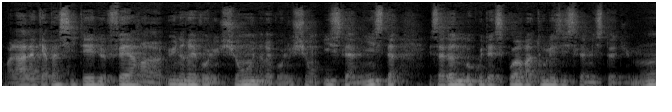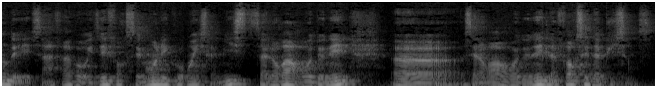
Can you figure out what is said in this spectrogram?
voilà la capacité de faire euh, une révolution, une révolution islamiste. Et ça donne beaucoup d'espoir à tous les islamistes du monde et ça a favorisé forcément les courants islamistes. Ça leur a redonné, ça leur a redonné de la force et de la puissance.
